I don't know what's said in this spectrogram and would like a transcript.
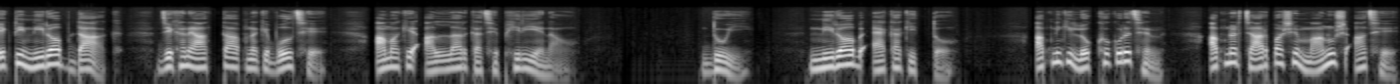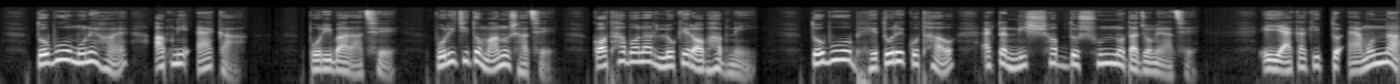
একটি নীরব ডাক, যেখানে আত্মা আপনাকে বলছে, আমাকে আল্লাহর কাছে ফিরিয়ে নাও। দুই, নীরব একাকিত্ব। আপনি কি লক্ষ্য করেছেন? আপনার চারপাশে মানুষ আছে, তবুও মনে হয় আপনি একা। পরিবার আছে, পরিচিত মানুষ আছে, কথা বলার লোকের অভাব নেই। তবুও ভেতরে কোথাও একটা নিঃশব্দ শূন্যতা জমে আছে। এই একাকিত্ব এমন না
